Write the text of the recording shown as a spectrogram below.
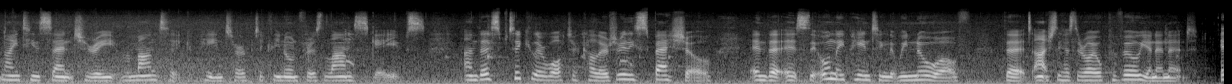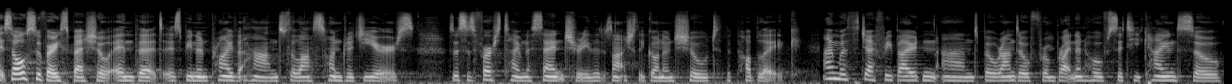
19th century romantic painter, particularly known for his landscapes. And this particular watercolour is really special in that it's the only painting that we know of that actually has the Royal Pavilion in it. It's also very special in that it's been in private hands for the last hundred years. So this is the first time in a century that it's actually gone on show to the public. I'm with Geoffrey Bowden and Bill Randall from Brighton and Hove City Council.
